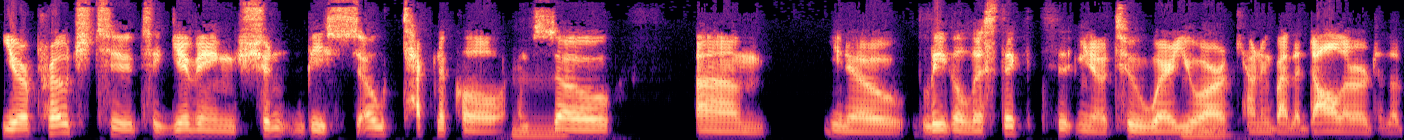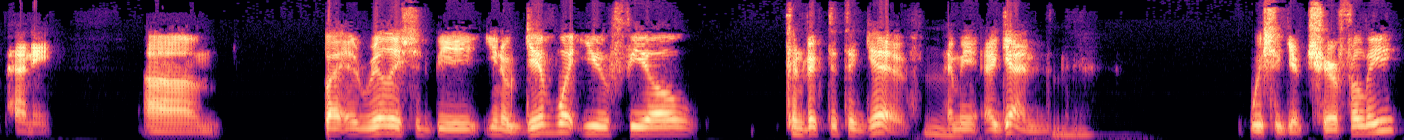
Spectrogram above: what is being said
your approach to to giving shouldn't be so technical mm-hmm. and so um, you know legalistic to, you know to where you are mm-hmm. counting by the dollar or to the penny um, but it really should be you know give what you feel convicted to give mm-hmm. i mean again mm-hmm. We should give cheerfully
